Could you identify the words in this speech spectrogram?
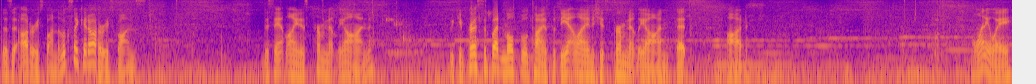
Does it auto-respawn? It looks like it auto-respawns. This antline is permanently on. We can press the button multiple times, but the antline is just permanently on. That's... odd. Well anyway,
